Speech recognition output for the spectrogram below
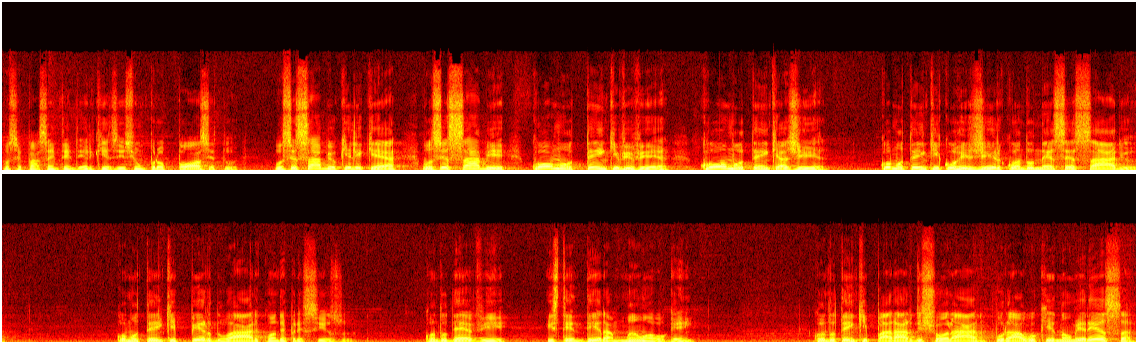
Você passa a entender que existe um propósito. Você sabe o que Ele quer. Você sabe como tem que viver, como tem que agir, como tem que corrigir quando necessário, como tem que perdoar quando é preciso quando deve estender a mão a alguém, quando tem que parar de chorar por algo que não mereça,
